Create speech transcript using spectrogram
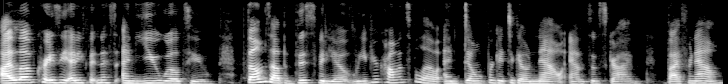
I love Crazy Eddie Fitness and you will too. Thumbs up this video, leave your comments below, and don't forget to go now and subscribe. Bye for now.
